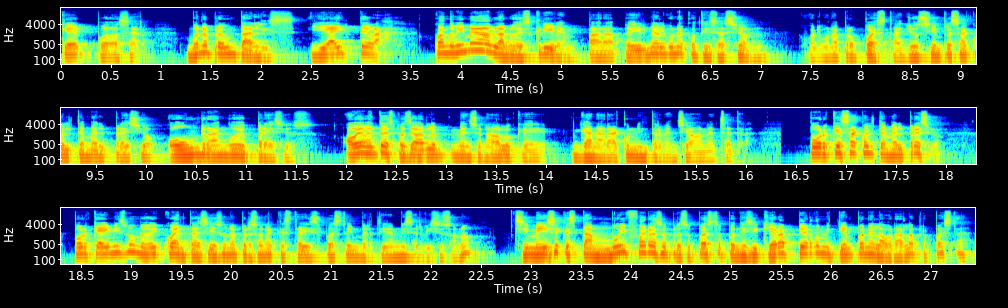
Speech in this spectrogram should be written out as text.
¿Qué puedo hacer? Buena pregunta, Alice. Y ahí te va. Cuando a mí me hablan o escriben para pedirme alguna cotización o alguna propuesta, yo siempre saco el tema del precio o un rango de precios. Obviamente después de haberle mencionado lo que ganará con mi intervención, etc. ¿Por qué saco el tema del precio? Porque ahí mismo me doy cuenta si es una persona que está dispuesta a invertir en mis servicios o no. Si me dice que está muy fuera de su presupuesto, pues ni siquiera pierdo mi tiempo en elaborar la propuesta.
